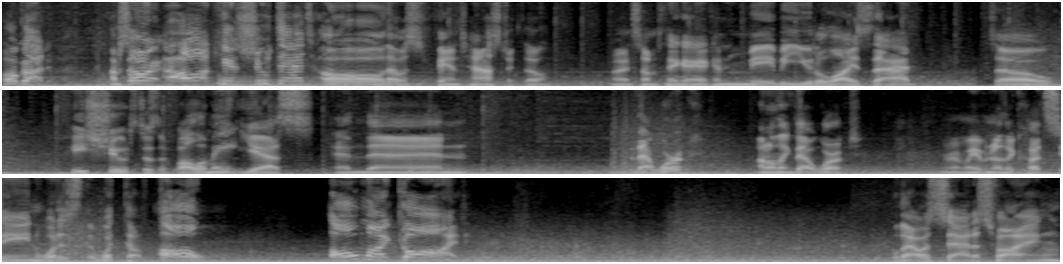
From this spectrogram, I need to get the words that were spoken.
Oh, God. I'm sorry. Oh, I can't shoot that. Oh, that was fantastic, though. All right, so I'm thinking I can maybe utilize that. So, if he shoots, does it follow me? Yes. And then... Did that work? I don't think that worked. All right, we have another cutscene. What is the... What the... Oh! Oh my god! Well, that was satisfying.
